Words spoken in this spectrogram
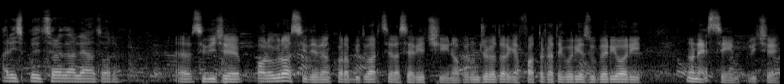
a disposizione dell'allenatore. Eh, si dice Paolo Grossi deve ancora abituarsi alla Serie C, no? per un giocatore che ha fatto categorie superiori non è semplice.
